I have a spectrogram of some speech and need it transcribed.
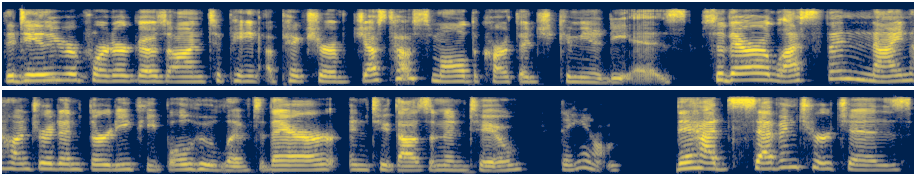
The Daily. Reporter goes on to paint a picture of just how small the Carthage community is. So there are less than 930 people who lived there in 2002. Damn. They had seven churches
